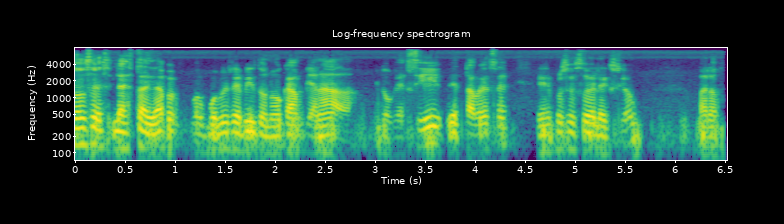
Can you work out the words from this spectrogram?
Entonces, la estadidad, pues, pues, vuelvo y repito, no cambia nada. Lo que sí establece es el proceso de elección para los,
